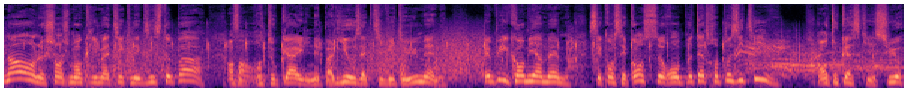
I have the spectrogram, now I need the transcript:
Non, le changement climatique n'existe pas. Enfin, en tout cas, il n'est pas lié aux activités humaines. Et puis, quand bien même, ses conséquences seront peut-être positives. En tout cas, ce qui est sûr,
